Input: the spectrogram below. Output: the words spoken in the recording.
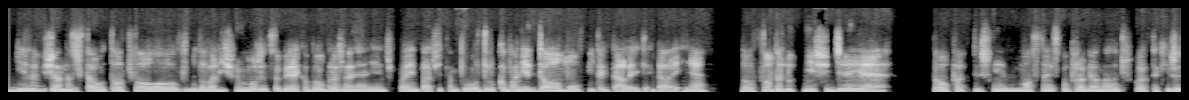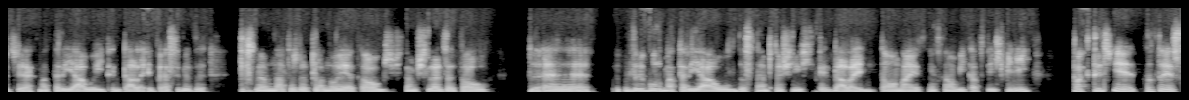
niedowiezione zostało to, co zbudowaliśmy może sobie jako wyobrażenia, nie wiem, czy pamiętacie, tam było drukowanie domów i tak dalej, i tak dalej, nie? To, co według mnie się dzieje, to faktycznie mocno jest poprawione na przykład takie rzeczy jak materiały i tak dalej, bo ja sobie ze względu na to, że planuję to, gdzieś tam śledzę to e, wybór materiałów, dostępność ich i tak dalej, to ona jest niesamowita w tej chwili. Faktycznie to, co jest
